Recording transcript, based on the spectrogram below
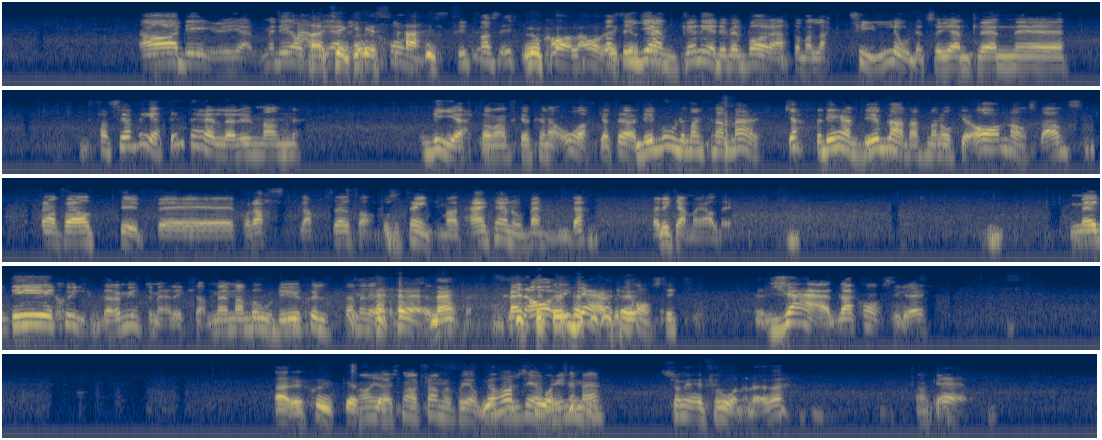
Ja, det är ju jävligt. Men det är också Jag jävligt konstigt. Fast, Lokala fast avvikelser. egentligen är det väl bara att de har lagt till ordet. Så egentligen... Eh, fast jag vet inte heller hur man vet om man ska kunna åka till Det borde man kunna märka. För det händer ju ibland att man åker av någonstans. Framförallt typ eh, på rastplatser och sånt. Och så tänker man att här kan jag nog vända. Men det kan man ju aldrig. Men det skyltar de ju inte med liksom. Men man borde ju skylta med det. Nej. Men ja, det är jävligt konstigt. Jävla konstig grej. Det är sjukt. Ja, jag är snart framme på jobbet. Jag har två till med. som jag är förvånad över. Okej. Eh,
